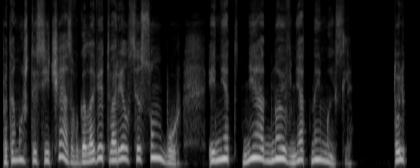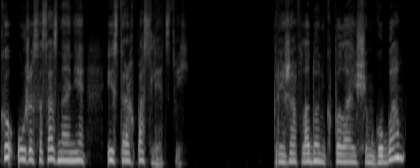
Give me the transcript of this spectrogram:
Потому что сейчас в голове творился сумбур, и нет ни одной внятной мысли только ужас осознания и страх последствий. Прижав ладонь к пылающим губам,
